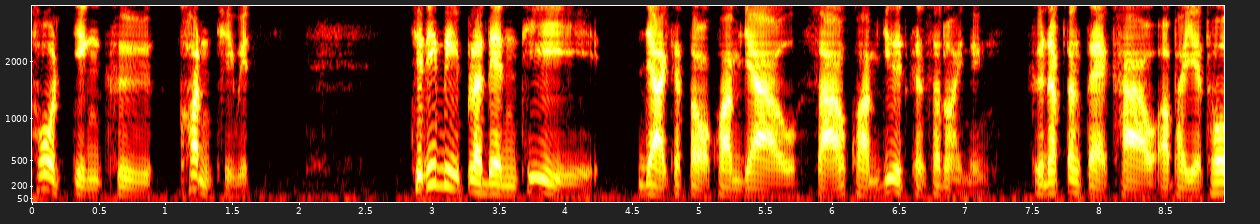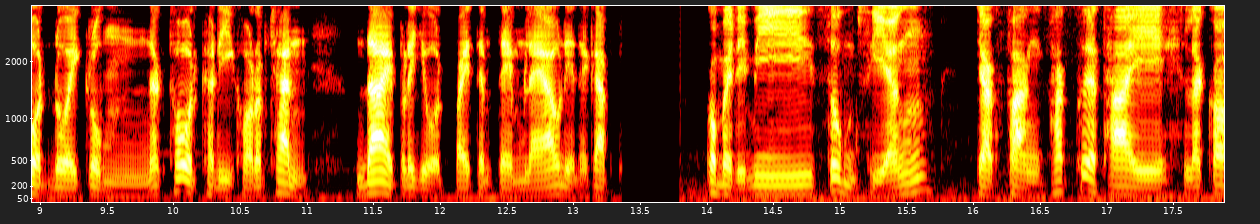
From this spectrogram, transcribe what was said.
โทษจริงคือค่อนชีวิต ทีนี้มีประเด็นที่อยากจะต่อความยาวสาวความยืดกันสัหน่อยหนึ่ง คือนับตั้งแต่ข่าวอภัยโทษโดยกลุ่มนักโทษคดีคอร์รัปชันได้ประโยชน์ไปเต็มๆแล้วเนี่ยนะครับ ก็ไม่ได้มีซุ่มเสียงจากฝั่งพรรคเพื่อไทย และก็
